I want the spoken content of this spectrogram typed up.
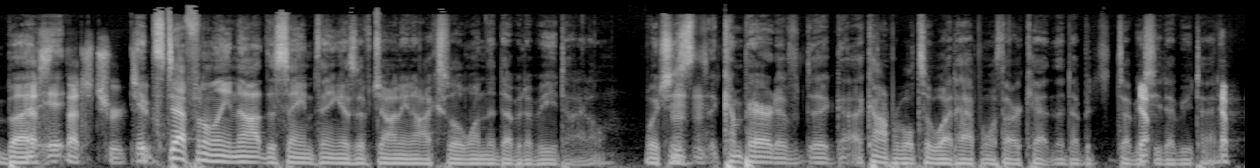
but that's it- that's true too. it's definitely not the same thing as if Johnny Knoxville won the WWE title, which is comparative, uh, comparable to what happened with Arquette in the w- WCW title. Yep.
